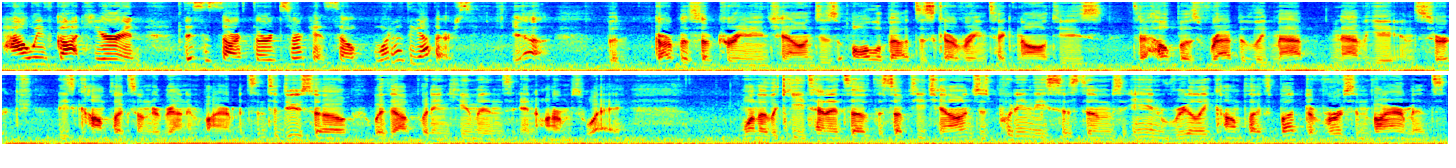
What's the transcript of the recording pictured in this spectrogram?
how we've got here? And this is our third circuit. So, what are the others? Yeah. The DARPA Subterranean Challenge is all about discovering technologies to help us rapidly map, navigate, and search these complex underground environments, and to do so without putting humans in harm's way. One of the key tenets of the Sub-T Challenge is putting these systems in really complex but diverse environments.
